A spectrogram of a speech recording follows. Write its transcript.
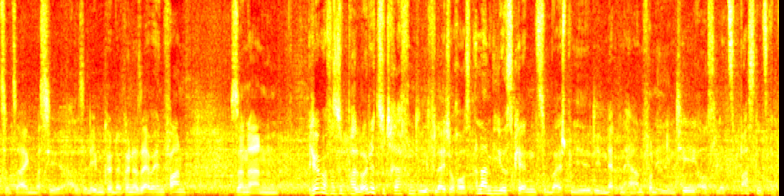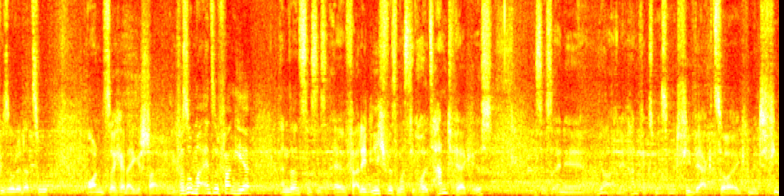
zu zeigen, was ihr alles erleben könnt. Da könnt ihr selber hinfahren, sondern ich werde mal versuchen, ein paar Leute zu treffen, die ihr vielleicht auch aus anderen Videos kennen, zum Beispiel den netten Herrn von ENT aus Let's Bastels Episode dazu und solcherlei gestalten. Ich versuche mal einzufangen hier. Ansonsten ist es äh, für alle, die nicht wissen, was die Holzhandwerk ist, es ist eine, ja, eine Handwerksmesse mit viel Werkzeug, mit viel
